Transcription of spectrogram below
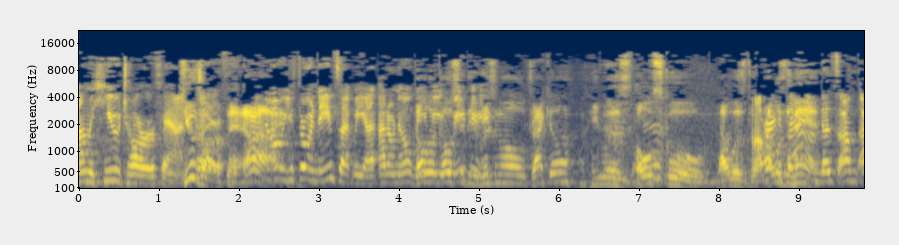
I'm a huge horror fan. Huge horror fan, I know you're throwing names at me. I, I don't know. Bela Maybe, Lugosi, maybe. the original Dracula, he was old school. That was the, I'll that was the down. man. That's, um, I,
